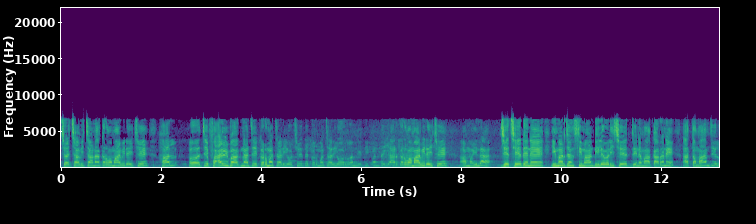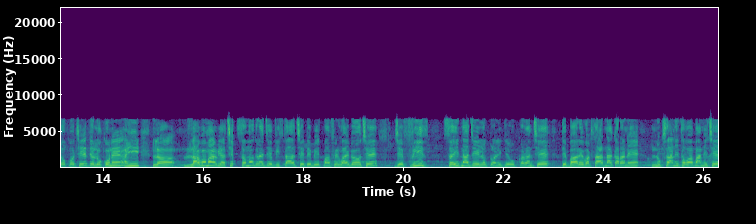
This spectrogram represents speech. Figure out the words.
ચર્ચા વિચારણા કરવામાં આવી રહી છે. હાલ જે ફાયર વિભાગના જે કર્મચારીઓ છે તે કર્મચારીઓ રણનીતિ પણ તૈયાર કરવામાં આવી રહી છે. આ મહિલા જે છે તેને ઇમરજન્સીમાં ડિલિવરી છે, જેને કારણે આ તમામ જે લોકો છે તે લોકોને અહીં લાવવામાં આવ્યા છે. સમગ્ર જે વિસ્તાર છે તે બેટમાં ફેરવાઈ ગયો છે. જે ફ્રીજ સહિતના જે ઇલેક્ટ્રોનિક જે ઉપકરણ છે તે ભારે વરસાદના કારણે નુકસાની થવા પામી છે.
